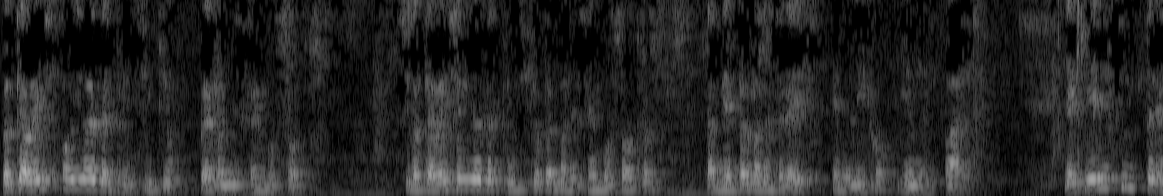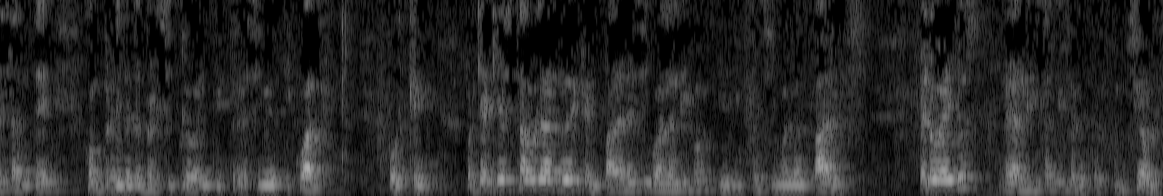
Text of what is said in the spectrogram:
Lo que habéis oído desde el principio permanezca en vosotros. Si lo que habéis oído desde el principio permanece en vosotros, también permaneceréis en el Hijo y en el Padre. Y aquí es interesante comprender el versículo 23 y 24. ¿Por qué? Porque aquí está hablando de que el Padre es igual al Hijo y el Hijo es igual al Padre. Pero ellos realizan diferentes funciones.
